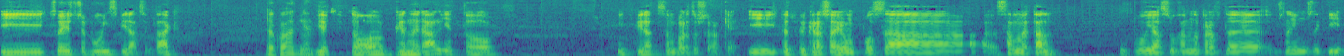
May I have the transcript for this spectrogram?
I co jeszcze było inspiracją, tak? Dokładnie. Wiecie, to generalnie to inspiracje są bardzo szerokie i też wykraczają poza sam metal, bo ja słucham naprawdę różnej muzyki.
